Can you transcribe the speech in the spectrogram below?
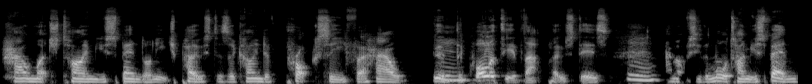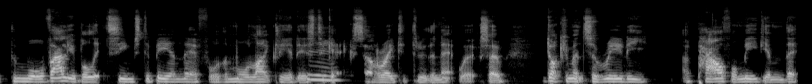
how much time you spend on each post as a kind of proxy for how good the quality of that post is. And obviously, the more time you spend, the more valuable it seems to be, and therefore, the more likely it is to Mm. get accelerated through the network. So, documents are really a powerful medium. They,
